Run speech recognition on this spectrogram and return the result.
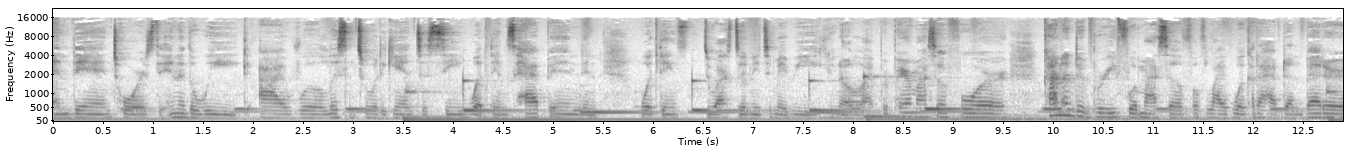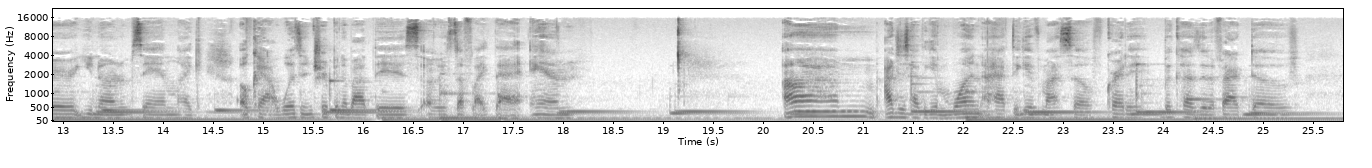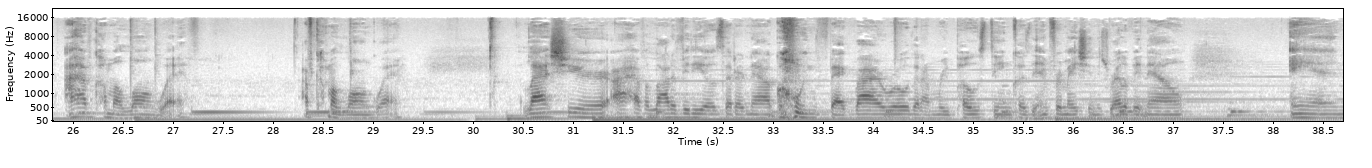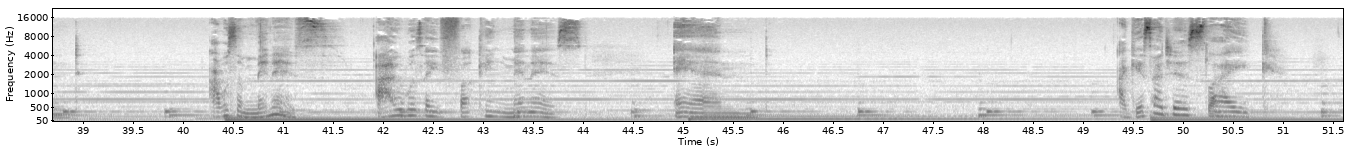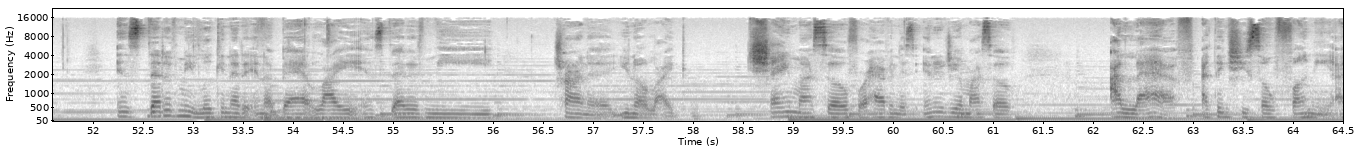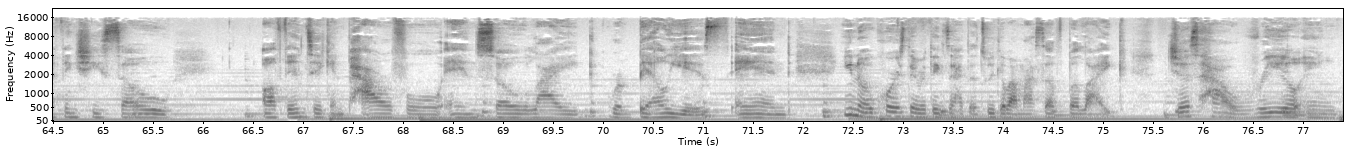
And then towards the end of the week, I will listen to it again to see what things happened and what things do I still need to maybe, you know, like prepare myself for, kind of debrief with myself of like, what could I have done better? You know what I'm saying? Like, okay, I wasn't tripping about this or stuff like that. And um, I just have to give one. I have to give myself credit because of the fact of I have come a long way. I've come a long way. Last year, I have a lot of videos that are now going back viral that I'm reposting because the information is relevant now. And I was a menace. I was a fucking menace. And I guess I just like instead of me looking at it in a bad light, instead of me trying to, you know, like shame myself or having this energy in myself, I laugh. I think she's so funny. I think she's so authentic and powerful and so like rebellious and you know of course there were things i had to tweak about myself but like just how real and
